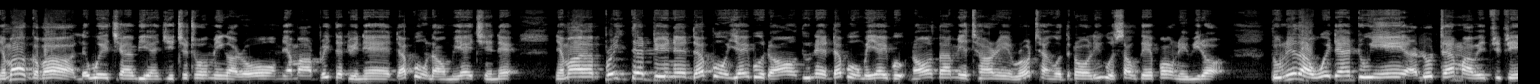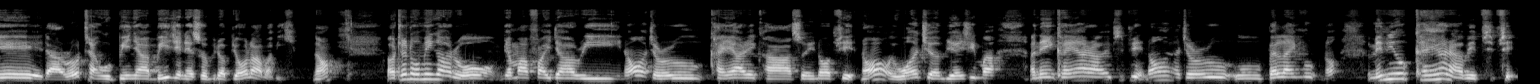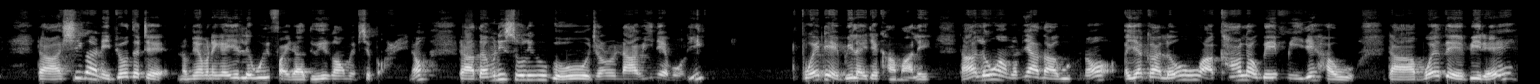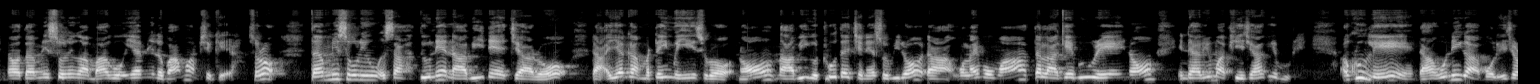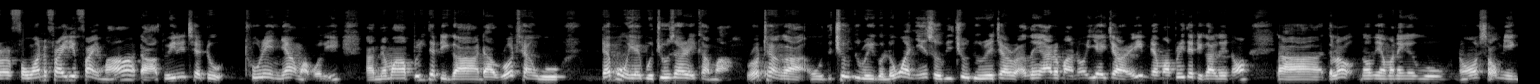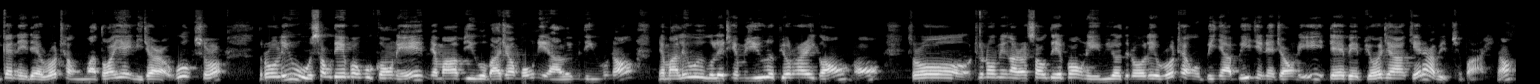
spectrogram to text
မြမကဘာလဝေချန်ပီယံကြီးချစ်တော်မင်းကတော့မြန်မာပြည်သက်တွေနဲ့ဓာတ်ပုံတောင်မရိုက်ချင်တဲ့မြန်မာပြည်သက်တွေနဲ့ဓာတ်ပုံရိုက်ဖို့တောင်သူနဲ့ဓာတ်ပုံမရိုက်ဖို့နော်သားမြစ်ထားတဲ့ရော့ထန်ကိုတော်တော်လေးကိုစောက်သေးပေါက်နေပြီးတော့ သူနဲ့သာဝိတ်တန်းတူရင်အလွတ်တန်းမှာပဲဖြစ်ဖြစ်ဒါရောထန်ကိုပညာပေးခြင်းနဲ့ဆိုပြီးတော့ပြောလာပါပြီနော်အော်ထန်တိုမင်းကတော့မြန်မာဖိုက်တာရီနော်ကျွန်တော်တို့ခံရတဲ့ခါဆိုရင်တော့ဖြစ်နော် One Championship မှာအနေခံရတာပဲဖြစ်ဖြစ်နော်ကျွန်တော်တို့ဟိုဘက်လိုက်မှုနော်အမျိုးမျိုးခံရတာပဲဖြစ်ဖြစ်ဒါရှိကနေပြောတတ်တဲ့မြန်မာနိုင်ငံရဲ့လက်ဝဲဖိုက်တာသွေးကောင်းပဲဖြစ်ပါတယ်နော်ဒါတမ်မနီဆိုလီဟုကိုကျွန်တော်တို့နာပြီးနေပေါ့လी ပွဲတယ်ပေးလိုက်တဲ့ခါမှာလေဒါလုံးဝမမျှတာဘူးเนาะအရက်ကလုံးဝခါလောက်ပဲမှီတဲ့ဟာကိုဒါပွဲတယ်ပြီးတယ်เนาะတမန်နီဆိုလီကမာကိုအရင်မြင်လို့ဘာမှဖြစ်ခဲ့တာဆိုတော့တမန်နီဆိုလီကိုအစားသူနဲ့နာပြီးနဲ့ကြတော့ဒါအရက်ကမတိမ်မရင်းဆိုတော့เนาะနာပြီးကိုထိုးသက်ခြင်းနဲ့ဆိုပြီးတော့ဒါ online ပေါ်မှာတက်လာခဲ့ဘူးတယ်เนาะအင်တာဗျူးမှာဖြေချခဲ့ဘူးတယ်အခုလေဒါဟိုနေ့ကပေါ့လေကျွန်တော် for one friday fight မှာဒါအသွေးလေးချက်တို့ထိုးတဲ့ညမှာပေါ့လေဒါမြန်မာပြည်သက်တွေကဒါ rotan ကို ဓာတ်ပုံရိုက်ဖို့စူးစမ်းတဲ့အခါမှာ rotan ကဟိုတချို့သူတွေကိုလုံးဝညင်းဆိုပြီးတချို့သူတွေကြတော့အသိအားရမနော်ရိုက်ကြတယ်မြန်မာပြည်သက်တွေကလည်းနော်ဒါဒီလောက်နော်မြန်မာနိုင်ငံကိုနော်စောင့်မြင်ကတ်နေတဲ့ rotan မှာသွားရိုက်နေကြတော့ဟုတ်ဆိုတော့တော်တော်လေးကိုစောင့်သေးပေါက်ဖို့ကောင်းတယ်မြန်မာပြည်ကိုဘာကြောင့်မုန်းနေတာလဲမသိဘူးနော်မြန်မာလေးကိုလည်းထင်မယူလို့ပြောထားတဲ့ကောင်နော်ဆိုတော့ထွန်းတော်မင်းကတော့စောင့်သေးပေါက်နေပြီးတော့တော်တော်လေး rotan ကိုပညာပေးခြင်းတဲ့အကြောင်းတွေတဲပဲပြောကြခဲ့တာပဲဖြစ်ပါတယ်နော်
